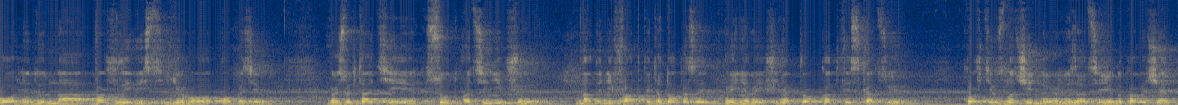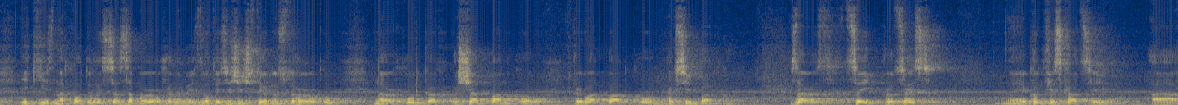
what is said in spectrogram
огляду на важливість його показів. В результаті суд, оцінивши надані факти та докази, прийняв рішення про конфіскацію коштів злочинної організації Януковича, які знаходилися замороженими з 2014 року на рахунках Ощадбанку, Приватбанку, Аксімбанку. Зараз цей процес е, конфіскації, а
